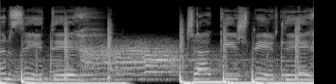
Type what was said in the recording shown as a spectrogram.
njerëziti Qa ki shpirti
